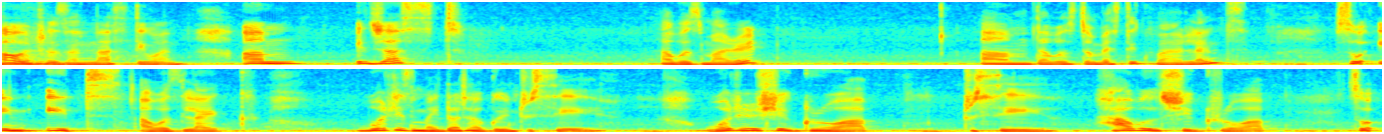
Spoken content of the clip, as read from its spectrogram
Oh, it was a nasty one. Um, it just, I was married. Um, there was domestic violence. So in it, I was like, what is my daughter going to say? What will she grow up to say? How will she grow up? So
